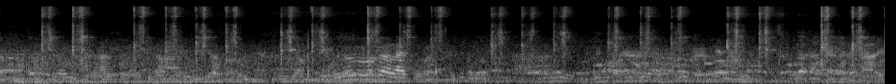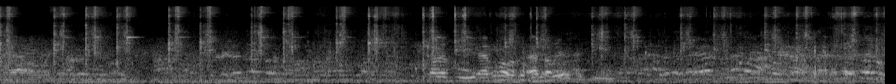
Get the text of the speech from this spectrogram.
我我我干来着？好了，你，哎，跑，哎，跑。Mama, no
